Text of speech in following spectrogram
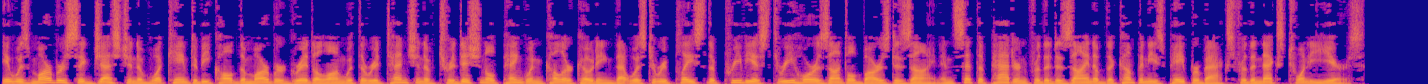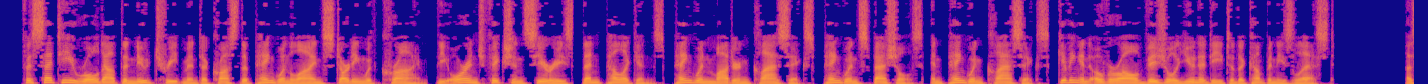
It was Marber's suggestion of what came to be called the Marber grid along with the retention of traditional penguin color coding that was to replace the previous three horizontal bars design and set the pattern for the design of the company's paperbacks for the next 20 years. Facetti rolled out the new treatment across the Penguin line starting with Crime, the Orange Fiction series, then Pelicans, Penguin Modern Classics, Penguin Specials, and Penguin Classics, giving an overall visual unity to the company's list. A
